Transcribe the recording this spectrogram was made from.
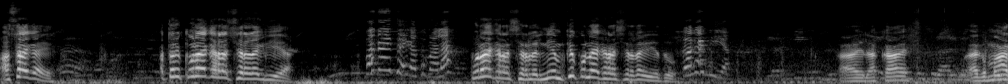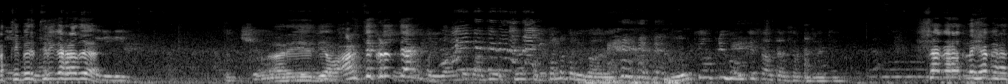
असं आहे काय? आता कुणा घरात शिरायला लागली या? कुणा घरात शिरायला नेमकी कुणा घरात शिरायला लागली तू. आयला काय? अगं मारती बिरती घरात. अरे देवा अरे तिकडच त्या परिवार का काफी अच्छा संपन्न परिवार है वो क्यों अपनी बहू के साथ ऐसा कर रहे थे ह्या घरात. नाही ह्या घरात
